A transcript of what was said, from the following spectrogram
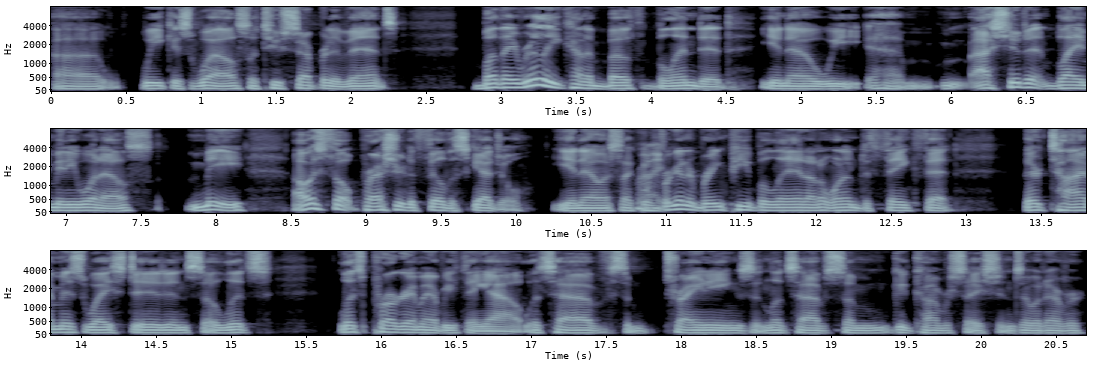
uh, week as well. So two separate events, but they really kind of both blended. You know, we um, I shouldn't blame anyone else. Me, I always felt pressure to fill the schedule. You know, it's like right. well, if we're going to bring people in, I don't want them to think that their time is wasted, and so let's let's program everything out. Let's have some trainings and let's have some good conversations or whatever.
